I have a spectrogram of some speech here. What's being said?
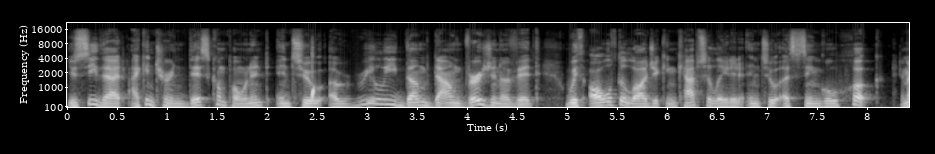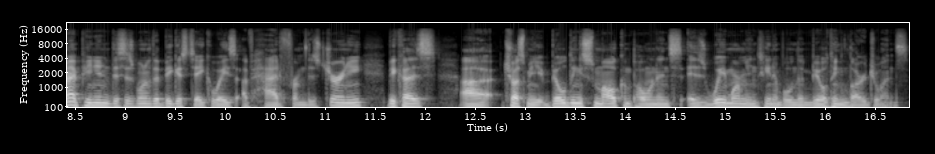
you see that I can turn this component into a really dumbed down version of it with all of the logic encapsulated into a single hook. In my opinion, this is one of the biggest takeaways I've had from this journey because, uh, trust me, building small components is way more maintainable than building large ones.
